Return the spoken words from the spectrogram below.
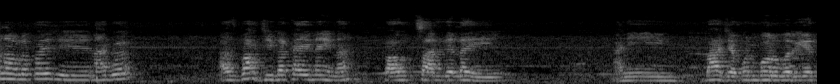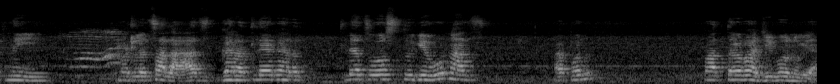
बनवलं पाहिजे ना ग. आज भाजीला काही नाही ना. पाऊस चाललेला आहे. आणि भाज्या पण बरोबर येत नाही. म्हटलं चला आज घरातल्या घरातल्याच वस्तू घेऊन आज आपण पातळ भाजी बनवूया.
